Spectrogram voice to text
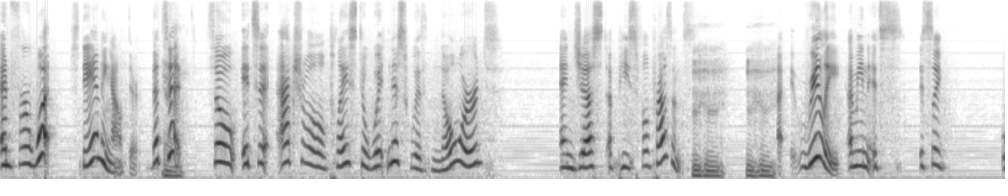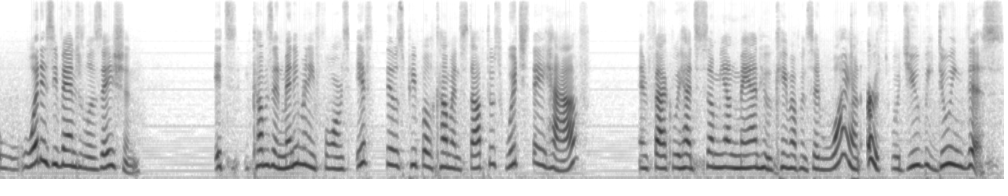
And for what? standing out there. That's yeah. it. So it's an actual place to witness with no words and just a peaceful presence. Mm-hmm. Mm-hmm. Uh, really, I mean, it's it's like, what is evangelization? It comes in many many forms. If those people come and stop to us, which they have, in fact, we had some young man who came up and said, "Why on earth would you be doing this?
